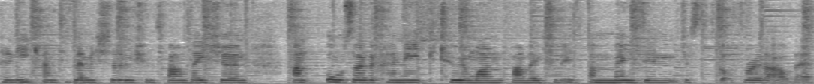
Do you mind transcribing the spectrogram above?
Clinique Anti-Blemish Solutions foundation. And also the Clinique 2-in-1 foundation is amazing. Just got to throw that out there.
